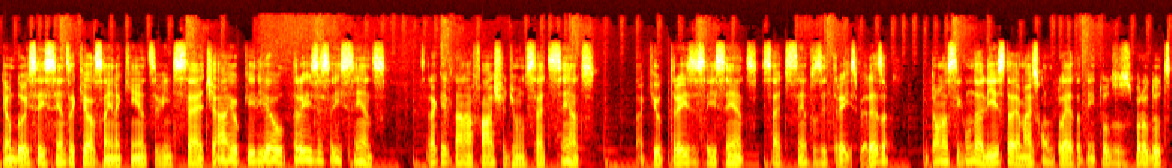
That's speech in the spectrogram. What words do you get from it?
Tem um 2600 aqui, ó, saindo a 527. Ah, eu queria o 3600. Será que ele tá na faixa de uns 700? Tá aqui o 3600, 703, beleza? Então na segunda lista é mais completa, tem todos os produtos.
